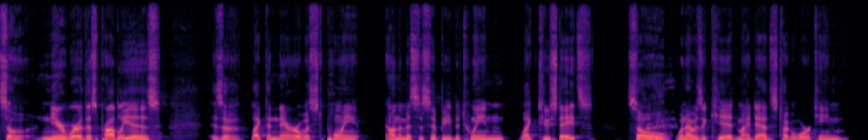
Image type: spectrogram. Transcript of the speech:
so near where this probably is, is a like the narrowest point on the Mississippi between like two states. So Right. when I was a kid, my dad's tug of war team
